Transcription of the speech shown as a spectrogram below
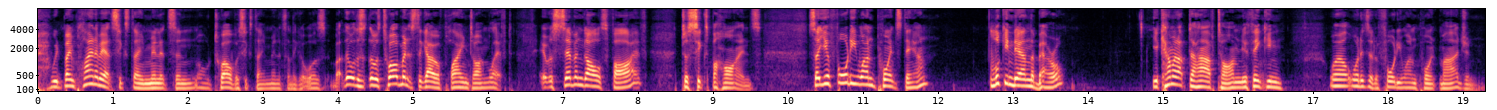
we'd been playing about 16 minutes and or 12 or 16 minutes, I think it was. But there was there was 12 minutes to go of playing time left. It was seven goals five to six behinds. So you're 41 points down, looking down the barrel. You're coming up to half time and you're thinking, well, what is it, a 41 point margin?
